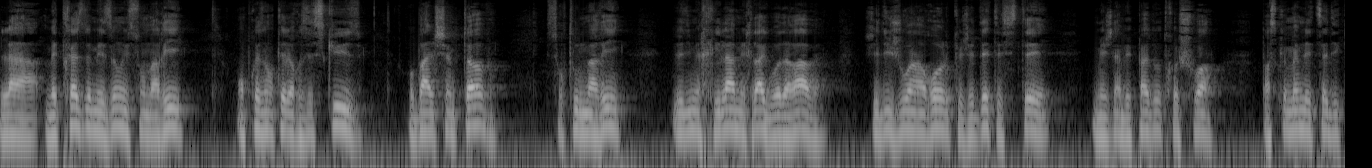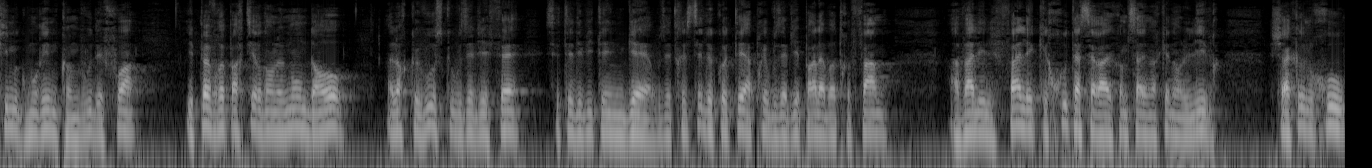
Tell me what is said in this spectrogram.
la maîtresse de maison et son mari ont présenté leurs excuses au Baal Shem Tov, surtout le mari. Il a dit Mechila, Mechila Gvodarav. J'ai dû jouer un rôle que j'ai détesté, mais je n'avais pas d'autre choix. Parce que même les tzadikim gmurim comme vous, des fois, ils peuvent repartir dans le monde d'en haut, alors que vous, ce que vous aviez fait, c'était d'éviter une guerre. Vous êtes resté de côté, après vous aviez parlé à votre femme. Aval il fallait que comme ça est marqué dans le livre. Chaque jour,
